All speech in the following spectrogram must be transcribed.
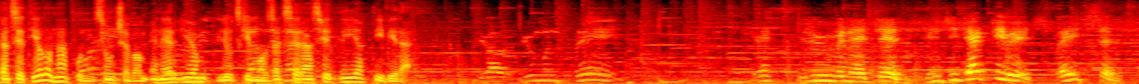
Kad se tijelo napuni sunčevom energijom, ljudski mozak se rasvjetli i aktivira. your human brain gets illuminated, it activates by itself.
